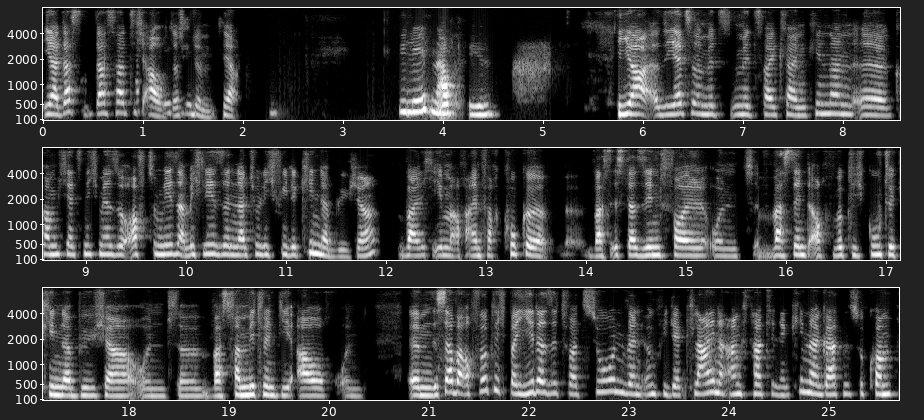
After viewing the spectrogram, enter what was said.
Ja, das, das hatte ich auch, das stimmt, ja. Sie lesen auch viel. Ja, also jetzt mit, mit zwei kleinen Kindern äh, komme ich jetzt nicht mehr so oft zum Lesen, aber ich lese natürlich viele Kinderbücher, weil ich eben auch einfach gucke, was ist da sinnvoll und was sind auch wirklich gute Kinderbücher und äh, was vermitteln die auch und ähm, ist aber auch wirklich bei jeder Situation, wenn irgendwie der Kleine Angst hat, in den Kindergarten zu kommen,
